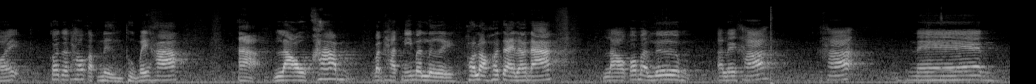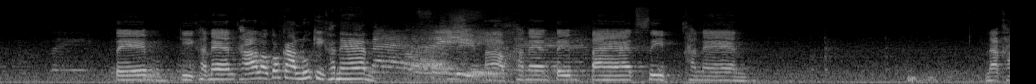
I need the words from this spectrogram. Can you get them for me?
100 ก็จะเท่ากับ 1 ถูกไหมคะอะเราข้ามบรรทัดนี้มาเลย เพราะเราเข้าใจแล้วนะ เราก็มาเริ่มอะไรคะคะ แนน เต็มกี่คะแนนคะ เราต้องการรู้กี่คะแนนแปดสิบอ่าคะแนนเต็ม 80 คะแนนนะค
